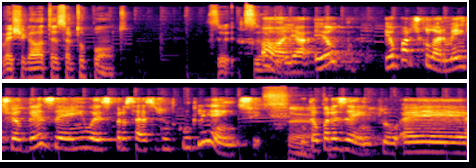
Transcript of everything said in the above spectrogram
vai chegar lá até certo ponto. Você- você- Olha, eu, eu particularmente eu desenho esse processo junto com o cliente. Certo. Então, por exemplo, é,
